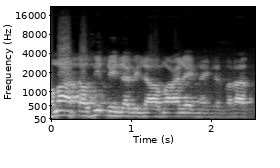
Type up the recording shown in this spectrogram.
ওমা তৌফিক ইল্লা বিল্লাহ ওয়া মা আলাইনা ইল্লাল বালাগ।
